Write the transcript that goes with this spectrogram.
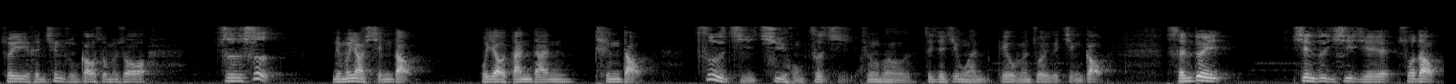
所以很清楚告诉我们说，只是你们要行道，不要单单听到，自己欺哄自己。听众朋友，这些经文给我们做一个警告。神对先知以西结说道，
